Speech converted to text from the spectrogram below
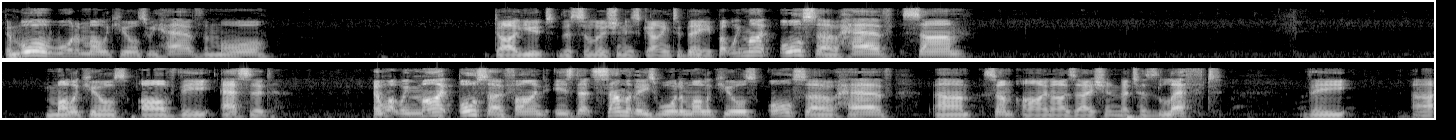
the more water molecules we have the more dilute the solution is going to be. But we might also have some molecules of the acid. And what we might also find is that some of these water molecules also have um, some ionization that has left the uh,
